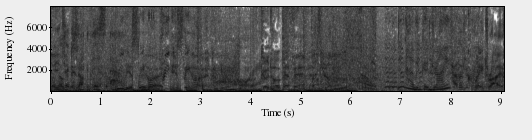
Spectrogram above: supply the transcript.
Yo, yo, check this out. This out. Previously heard. Previously heard. Good Hope FM. Let's go. Don't have a good drive. Have a great drive.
